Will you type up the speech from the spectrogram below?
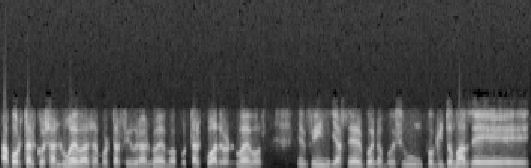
aportar cosas nuevas, aportar figuras nuevas, aportar cuadros nuevos, en fin, y hacer, bueno, pues un poquito más de,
